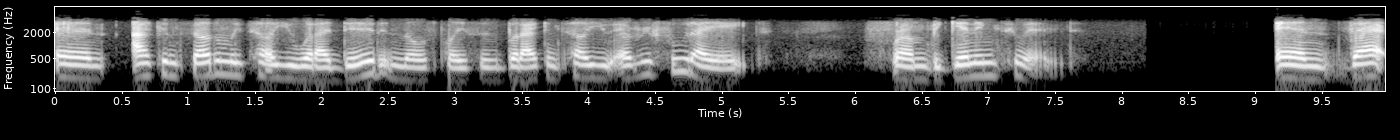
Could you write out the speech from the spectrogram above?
and I can seldomly tell you what I did in those places, but I can tell you every food I ate from beginning to end. And that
